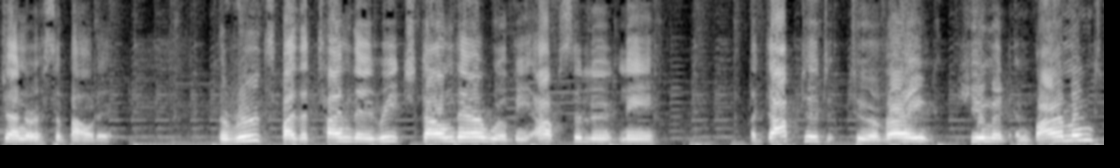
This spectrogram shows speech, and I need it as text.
generous about it. The roots, by the time they reach down there, will be absolutely adapted to a very humid environment,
